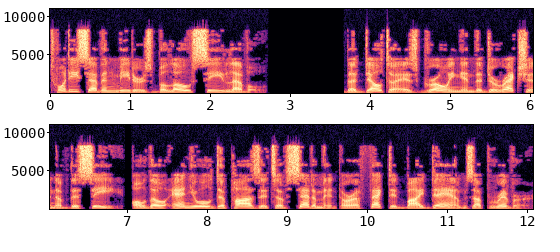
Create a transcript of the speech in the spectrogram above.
27 meters below sea level. The delta is growing in the direction of the sea, although annual deposits of sediment are affected by dams upriver.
